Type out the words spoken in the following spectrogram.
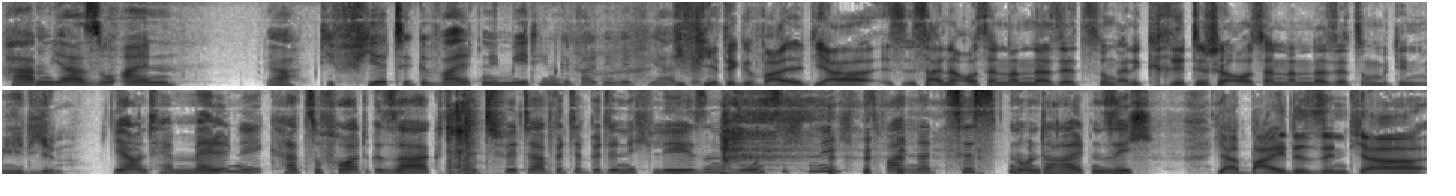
haben ja so ein, ja, die vierte Gewalt, nee, Mediengewalt, nee, wie heißt Die das? vierte Gewalt, ja, es ist eine Auseinandersetzung, eine kritische Auseinandersetzung mit den Medien. Ja, und Herr Melnick hat sofort gesagt bei Twitter, bitte, bitte nicht lesen, lohnt sich nicht. Zwei Narzissten unterhalten sich. Ja, beide sind ja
